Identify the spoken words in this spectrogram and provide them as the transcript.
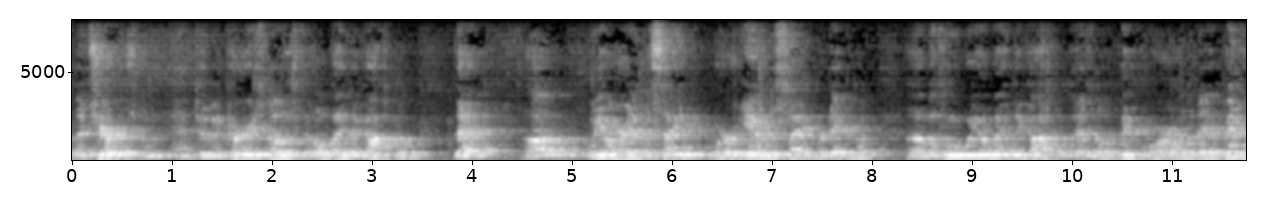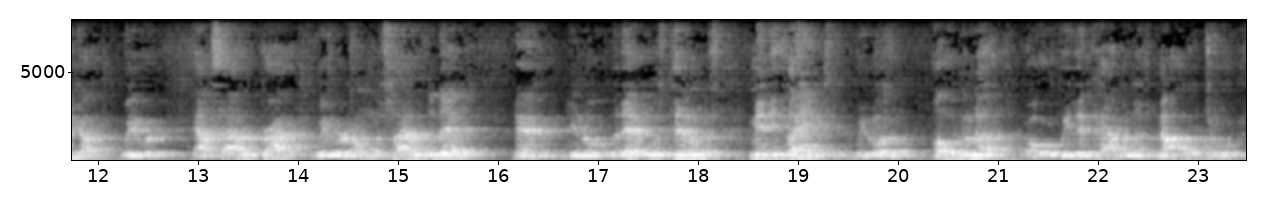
the church and, and, to encourage those to obey the gospel, that uh, we are in the same, we're in the same predicament uh, before we obeyed the gospel as those people were on the day of Pentecost. We were outside of Christ. We were on the side of the devil. And, you know, the devil was telling us many things. We wasn't old enough, or we didn't have enough knowledge, or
